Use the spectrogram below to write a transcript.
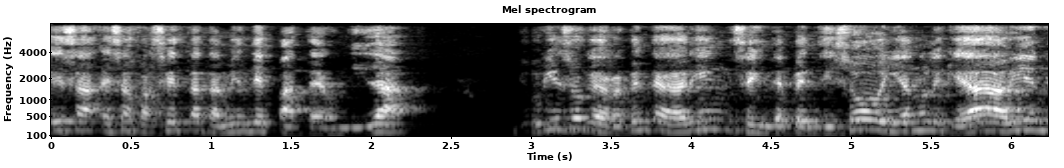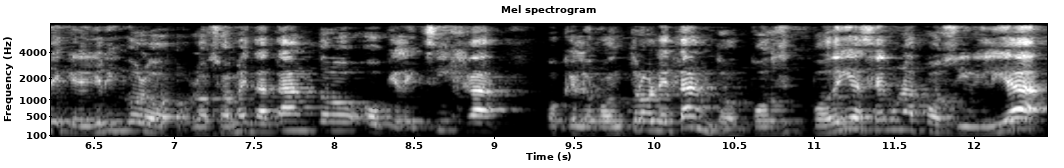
esa, esa faceta también de paternidad. Yo pienso que de repente a Garín se independizó y ya no le quedaba bien de que el gringo lo, lo someta tanto o que le exija o que lo controle tanto. podría ser una posibilidad,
